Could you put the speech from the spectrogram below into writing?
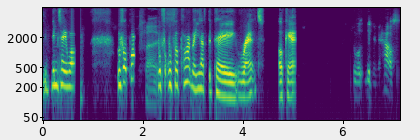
Let me tell you what. With apart with, with apartment, you have to pay rent. Okay, you live in your house.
